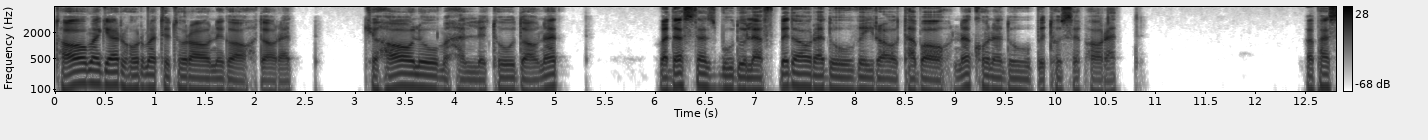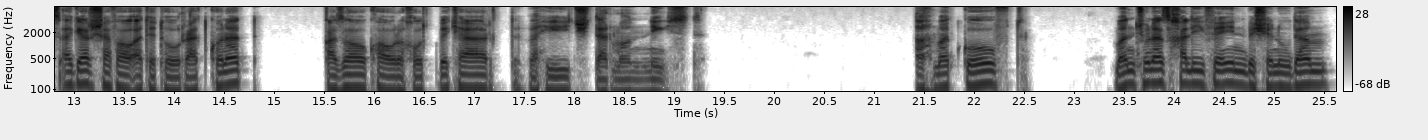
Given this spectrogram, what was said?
تا مگر حرمت ترا نگاه دارد که حال و محل تو داند و دست از بودلف بدارد و وی را تباه نکند و بتو سپارد. و پس اگر شفاعت تو رد کند قضا کار خود بکرد و هیچ درمان نیست. احمد گفت من چون از خلیفه این بشنودم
